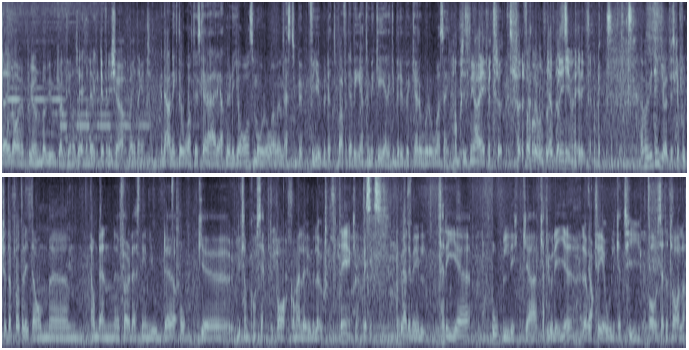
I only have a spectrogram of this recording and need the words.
Där idag på grund av ljudkvaliteten och så. Men det, det får ni köpa helt enkelt. Det anekdotiska här är att nu är det jag som oroar mig mest för ljudet. Bara för att jag vet hur mycket Erik brukar oroa sig. Ja precis, men jag är för trött för att orka bry mig. Liksom. Ja, men vi tänker att vi ska fortsätta prata lite om, eh, om den föreläsningen vi gjorde och eh, liksom konceptet bakom eller hur vi la upp det egentligen. Precis. Och vi hade väl tre olika kategorier. Eller Ja. tre olika typer av sätt att tala.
